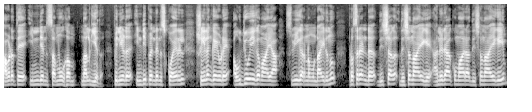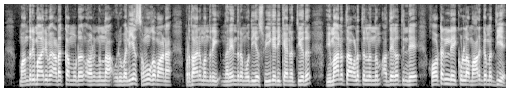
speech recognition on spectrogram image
അവിടുത്തെ ഇന്ത്യൻ സമൂഹം നൽകിയത്. പിന്നീട് ഇൻഡിപെൻഡൻസ് സ്ക്വയറിൽ ശ്രീലങ്കയുടെ ഔദ്യോഗികമായ സ്വീകരണമുണ്ടായിരുന്നു. പ്രസിഡന്റ് ദിശ ദിശനായികെ അനുരാഗ് കുമാര ദിശനായികയും മന്ത്രിമാരും അടക്കം ഉടങ്ങുന്ന ഒരു വലിയ സമൂഹമാണ് പ്രധാനമന്ത്രി നരേന്ദ്രമോദിയെ സ്വീകരിക്കാനെത്തിയത്. വിമാനത്താവളത്തിൽ നിന്നും അദ്ദേഹത്തിന്റെ ഹോട്ടലിലേക്കുള്ള മാർഗമധ്യേ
